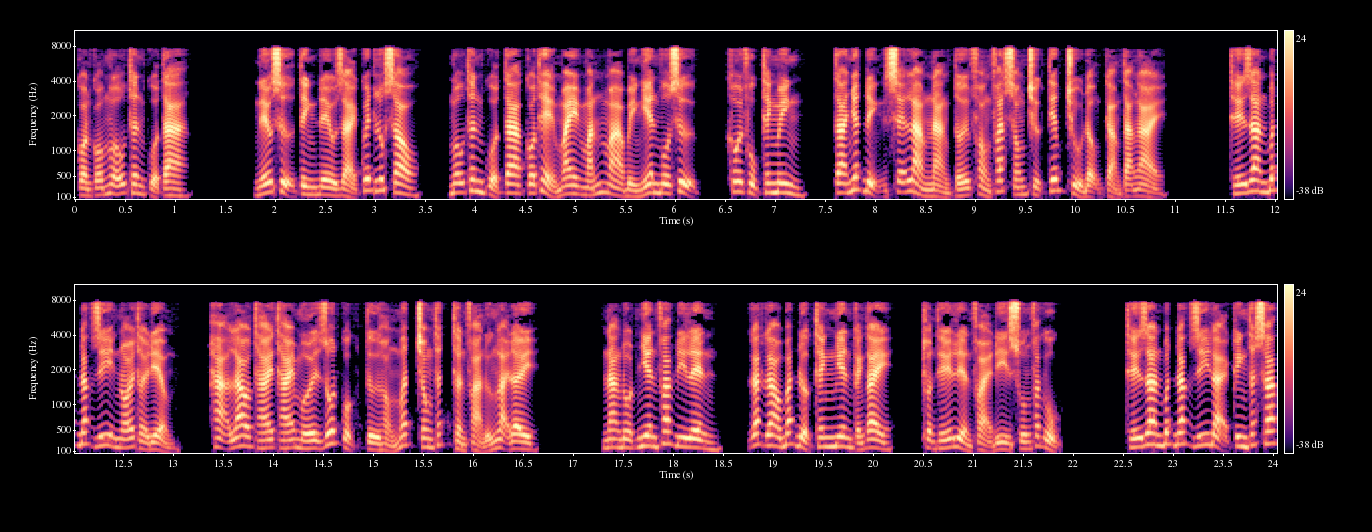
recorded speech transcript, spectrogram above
còn có mẫu thân của ta. Nếu sự tình đều giải quyết lúc sau, mẫu thân của ta có thể may mắn mà bình yên vô sự, khôi phục thanh minh, ta nhất định sẽ làm nàng tới phòng phát sóng trực tiếp chủ động cảm tạ ngài. Thế gian bất đắc dĩ nói thời điểm, hạ lao thái thái mới rốt cuộc từ hỏng mất trong thất thần phản ứng lại đây. Nàng đột nhiên phát đi lên, gắt gao bắt được thanh niên cánh tay, thuận thế liền phải đi xuống phát gục. Thế gian bất đắc dĩ đại kinh thất sắc,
